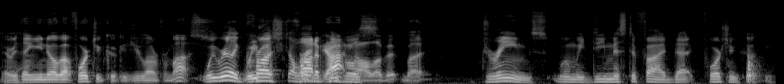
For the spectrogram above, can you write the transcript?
Everything you know about fortune cookies, you learn from us. We really We've crushed a lot of forgotten people's- all of it, but Dreams when we demystified that fortune cookie.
